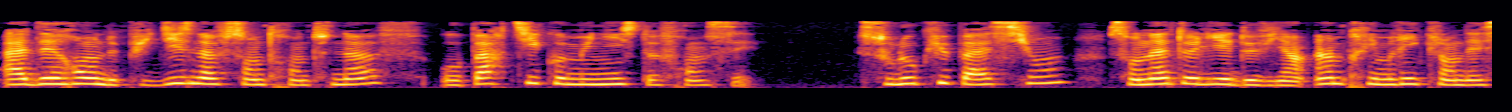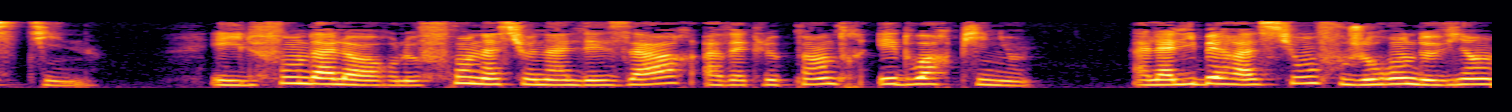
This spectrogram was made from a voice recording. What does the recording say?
adhérent depuis 1939 au Parti communiste français. Sous l'occupation, son atelier devient imprimerie clandestine et il fonde alors le Front national des arts avec le peintre Édouard Pignon. À la Libération, Fougeron devient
